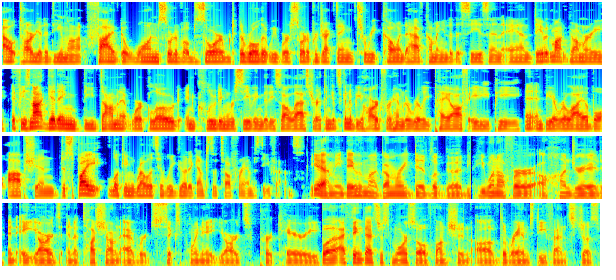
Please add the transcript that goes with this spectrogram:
out targeted Demont 5 to 1, sort of absorbed the role that we were sort of projecting Tarik Cohen to have coming into the season. And David Montgomery, if he's not getting the dominant workload, including receiving that he saw last year, I think it's going to be hard for him to really pay off ADP and be a reliable option, despite looking relatively good against a tough Rams defense. Yeah, I mean, David Montgomery did look good. He went off for 108 yards and a touchdown average, 6.8 yards per carry. But I think that's just more so a function of the Rams defense just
